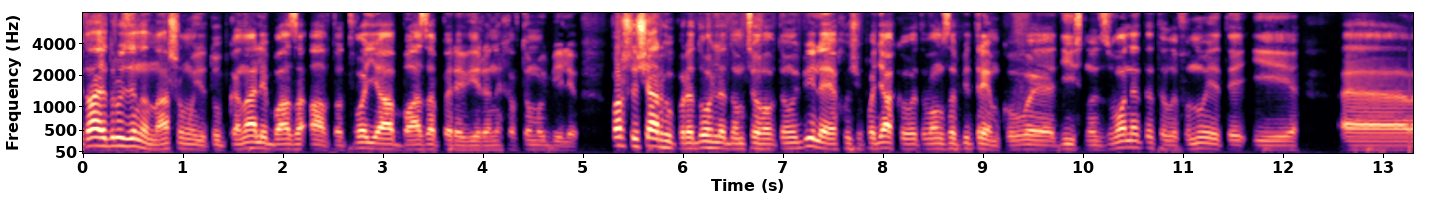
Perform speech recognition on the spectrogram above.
Вітаю, друзі, на нашому youtube каналі База Авто. Твоя база перевірених автомобілів. В першу чергу, перед оглядом цього автомобіля, я хочу подякувати вам за підтримку. Ви дійсно дзвоните, телефонуєте і, е,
